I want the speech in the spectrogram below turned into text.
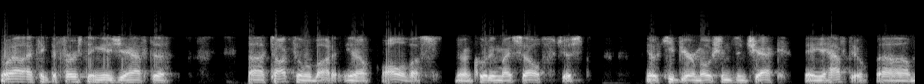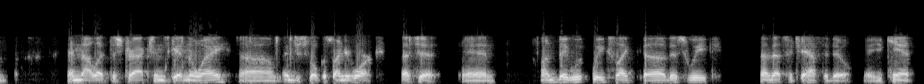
Well, I think the first thing is you have to uh, talk to them about it. You know, all of us, you know, including myself, just you know, keep your emotions in check. You, know, you have to, um, and not let distractions get in the way, um, and just focus on your work. That's it. And on big weeks like uh, this week, that's what you have to do. You, know, you can't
